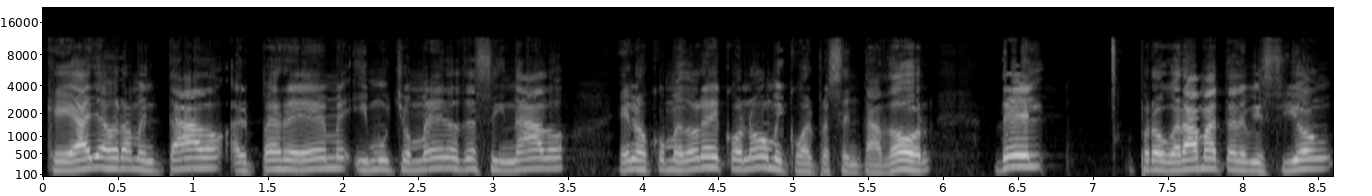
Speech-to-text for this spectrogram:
que haya juramentado al PRM y mucho menos designado en los comedores económicos al presentador del programa de televisión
